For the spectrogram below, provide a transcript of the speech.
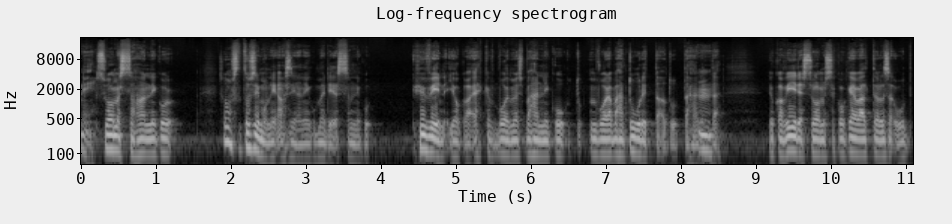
niin. Suomessahan niinku, Suomessa tosi moni asia niinku mediassa on niinku hyvin, joka ehkä voi myös vähän niinku, tu- me voidaan vähän tuudittautua tähän, mm. että joka viides Suomessa kokee välttelevänsä, uut,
